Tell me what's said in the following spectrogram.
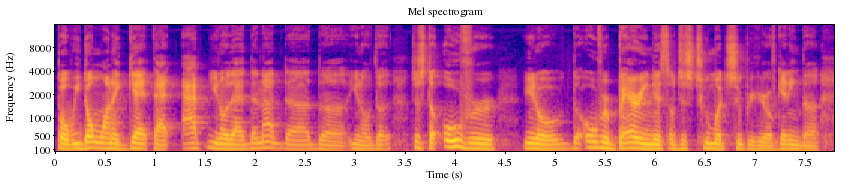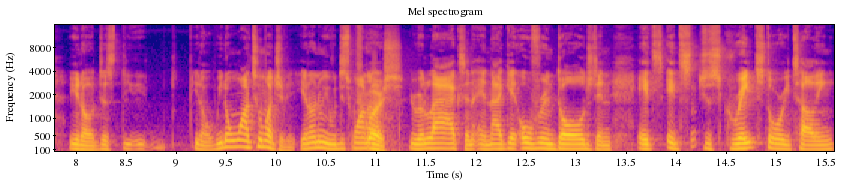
but we don't want to get that at you know that they're not uh, the you know the just the over you know the overbearingness of just too much superhero of getting the you know just the- you know we don't want too much of it. You know what I mean? We just want to relax and, and not get overindulged. And it's it's just great storytelling.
